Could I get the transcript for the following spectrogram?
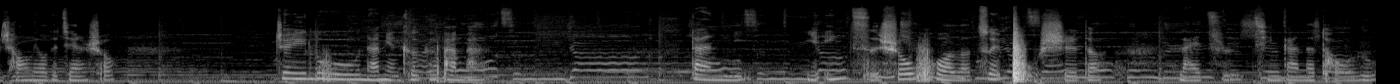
长流的坚守。这一路难免磕磕绊绊，但你也因此收获了最朴实的。来自情感的投入，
